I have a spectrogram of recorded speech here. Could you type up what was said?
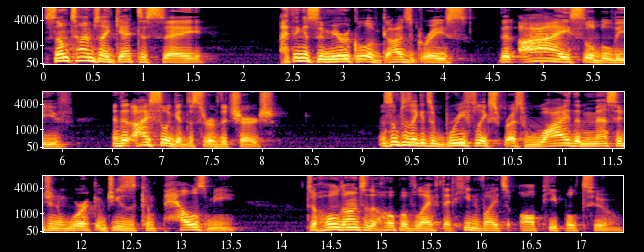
sometimes I get to say, I think it's a miracle of God's grace that I still believe and that I still get to serve the church. And sometimes I get to briefly express why the message and work of Jesus compels me to hold on to the hope of life that he invites all people to.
